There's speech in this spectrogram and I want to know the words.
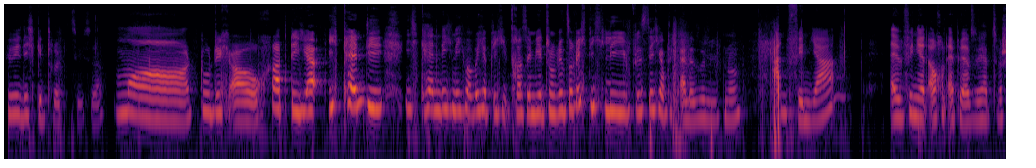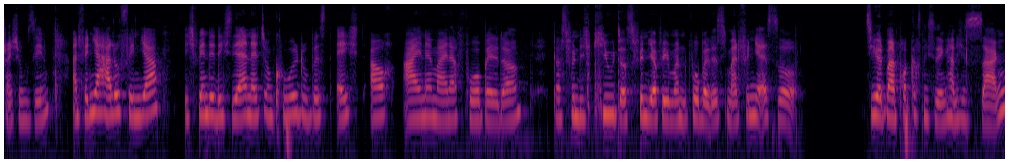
Fühl dich gedrückt, Süße. Mo, du dich auch. Hab dich ja. Ich kenn die. Ich kenn dich nicht, aber ich hab dich trotzdem jetzt schon so richtig lieb. Wisst ihr, hab ich alle so lieb, ne? An Finja. Äh, Finja hat auch ein Apple, also ihr habt es wahrscheinlich schon gesehen. An Finja, hallo Finja. Ich finde dich sehr nett und cool. Du bist echt auch eine meiner Vorbilder. Das finde ich cute, dass Finja für jemanden ein Vorbild ist. Ich meine, Finja ist so. Sie hört meinen Podcast nicht sehen, kann ich es sagen.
